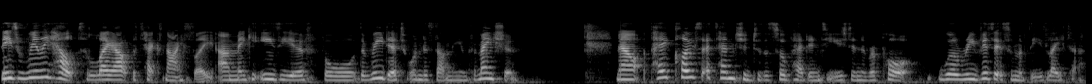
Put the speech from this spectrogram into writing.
These really help to lay out the text nicely and make it easier for the reader to understand the information. Now, pay close attention to the subheadings used in the report. We'll revisit some of these later.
